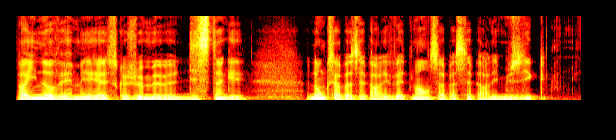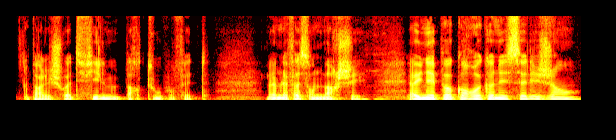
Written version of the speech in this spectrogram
pas innover, mais est-ce que je vais me distinguer? Donc, ça passait par les vêtements, ça passait par les musiques, par les choix de films, partout, en fait. Même la façon de marcher. À une époque, on reconnaissait les gens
